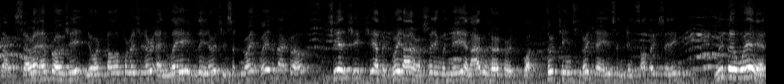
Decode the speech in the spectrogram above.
Now, Sarah Ambrosi, your fellow parishioner and lay leader, she's sitting right way in the back row. She, she, she had the great honor of sitting with me and I with her for, what, 13 straight days in, in Salt Lake City. We've been away at,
